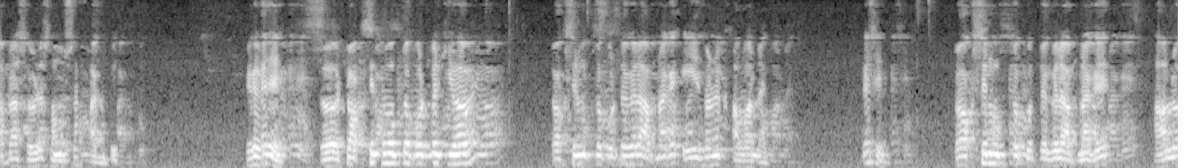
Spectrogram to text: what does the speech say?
আপনার শরীরে সমস্যা থাকবে। ঠিক আছে? তো টক্সিন মুক্ত করবেন কীভাবে? টক্সিন মুক্ত করতে গেলে আপনাকে এই ধরনের খাবার লাগবে ঠিক আছে? টক্সিন মুক্ত করতে গেলে আপনাকে ভালো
